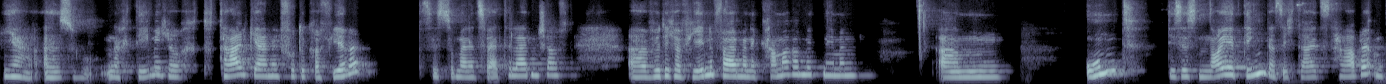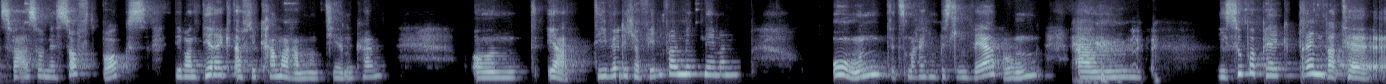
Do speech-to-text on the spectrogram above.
Ja, also nachdem ich auch total gerne fotografiere, das ist so meine zweite Leidenschaft, äh, würde ich auf jeden Fall meine Kamera mitnehmen ähm, und dieses neue Ding, das ich da jetzt habe, und zwar so eine Softbox, die man direkt auf die Kamera montieren kann. Und ja, die würde ich auf jeden Fall mitnehmen. Und jetzt mache ich ein bisschen Werbung. Ähm, die Superpack Brennwatte.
